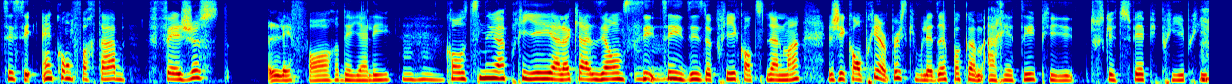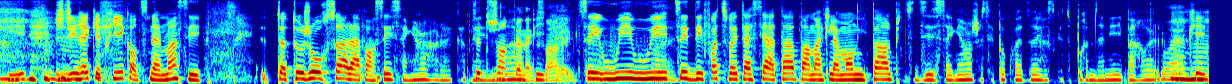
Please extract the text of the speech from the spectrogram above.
c'est inconfortable, fais juste l'effort d'y aller. Mm-hmm. Continue à prier à l'occasion. Si, sais, Ils disent de prier continuellement. J'ai compris un peu ce qu'ils voulaient dire, pas comme arrêter, puis tout ce que tu fais, puis prier, prier, prier. Je dirais que prier continuellement, c'est t'as toujours ça à la pensée, Seigneur. Là, comme T'es toujours en connexion avec Dieu. oui, oui. Ouais. Tu sais, des fois, tu vas être assis à table pendant que le monde y parle, puis tu te dis, Seigneur, je sais pas quoi dire. Est-ce que tu pourrais me donner les paroles? Ouais. OK. Mhm.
